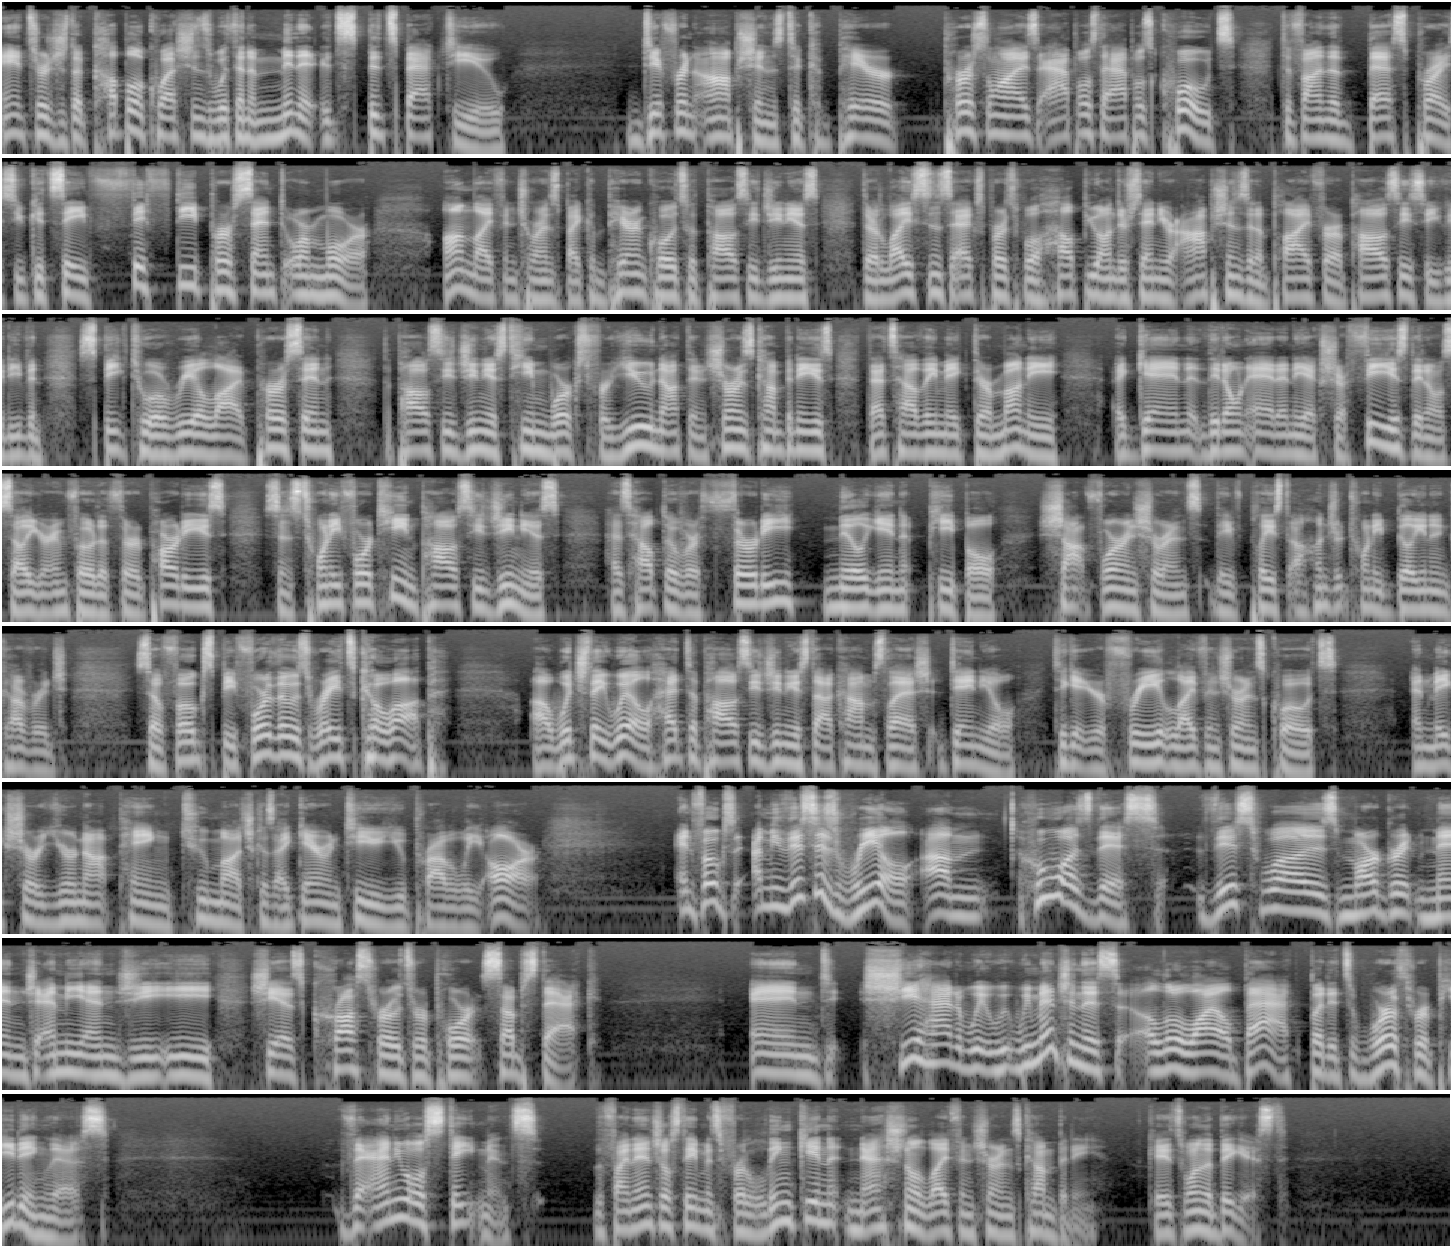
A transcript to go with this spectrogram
answer just a couple of questions within a minute it spits back to you different options to compare personalized apples to apples quotes to find the best price you could save 50% or more on life insurance by comparing quotes with Policy Genius. Their licensed experts will help you understand your options and apply for a policy so you could even speak to a real live person. The Policy Genius team works for you, not the insurance companies. That's how they make their money. Again, they don't add any extra fees. They don't sell your info to third parties. Since 2014, Policy Genius has helped over 30 million people shop for insurance. They've placed 120 billion in coverage. So, folks, before those rates go up, uh, which they will, head to policygenius.com slash Daniel to get your free life insurance quotes and make sure you're not paying too much because I guarantee you, you probably are. And folks, I mean, this is real. Um, who was this? This was Margaret Menge, M E N G E. She has Crossroads Report Substack. And she had, we, we mentioned this a little while back, but it's worth repeating this. The annual statements the financial statements for Lincoln National Life Insurance Company. Okay, it's one of the biggest.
